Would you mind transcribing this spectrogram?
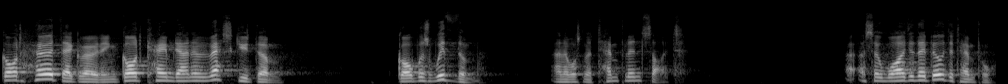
God heard their groaning. God came down and rescued them. God was with them, and there wasn't a temple in sight. Uh, so, why did they build the temple?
